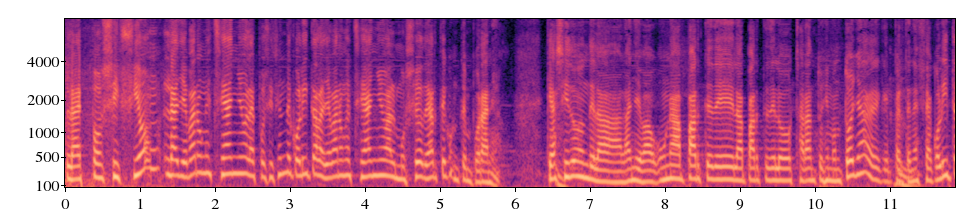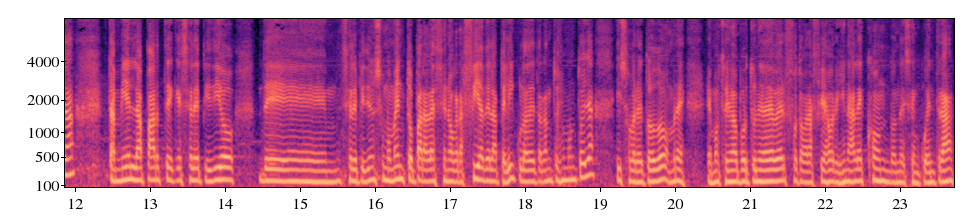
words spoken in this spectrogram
La exposición la llevaron este año, la exposición de Colita la llevaron este año al Museo de Arte Contemporáneo que ha sido donde la, han llevado. Una parte de la parte de los Tarantos y Montoya, eh, que Mm. pertenece a Colita, también la parte que se le pidió de se le pidió en su momento para la escenografía de la película de Tarantos y Montoya y sobre todo, hombre, hemos tenido la oportunidad de ver fotografías originales con donde se encuentra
